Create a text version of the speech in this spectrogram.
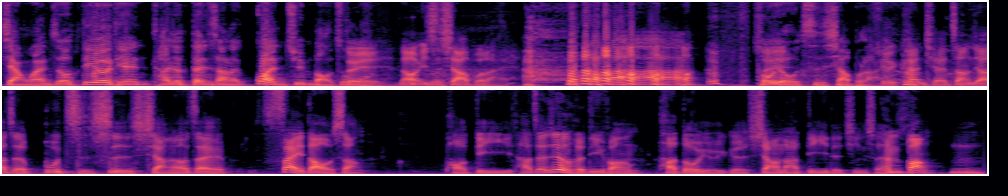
讲完之后，第二天他就登上了冠军宝座。对，然后一直下不来。都有一次下不来，所以看起来张家泽不只是想要在赛道上跑第一，他在任何地方他都有一个想要拿第一的精神，很棒，嗯，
